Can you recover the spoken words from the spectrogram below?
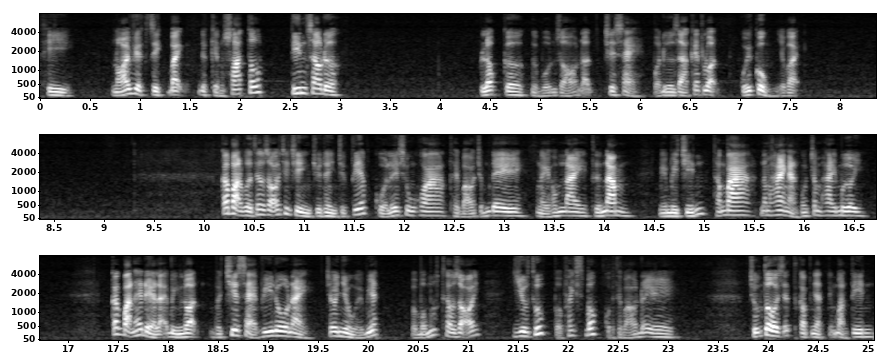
thì nói việc dịch bệnh được kiểm soát tốt, tin sao được? Blogger người bốn gió đã chia sẻ và đưa ra kết luận cuối cùng như vậy. Các bạn vừa theo dõi chương trình truyền hình trực tiếp của Lê Trung Khoa Thời báo .d ngày hôm nay thứ năm ngày 19 tháng 3 năm 2020. Các bạn hãy để lại bình luận và chia sẻ video này cho nhiều người biết và bấm nút theo dõi YouTube và Facebook của Thời báo.de. Chúng tôi sẽ cập nhật những bản tin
